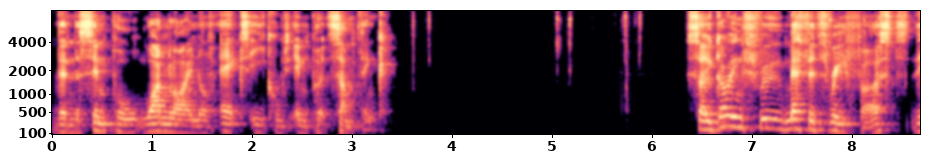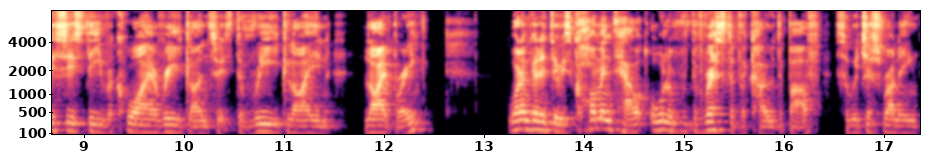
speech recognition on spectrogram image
than the simple one line of x equals input something. So going through method three first, this is the require read line, so it's the read line library what I'm going to do is comment out all of the rest of the code above. So we're just running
